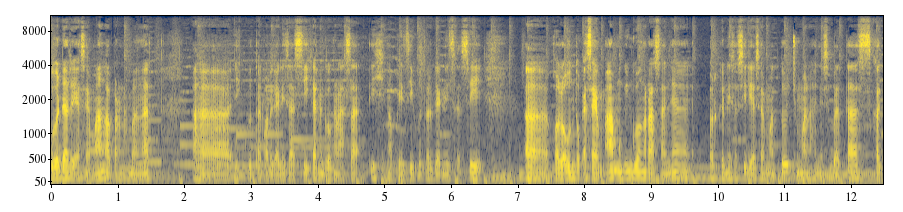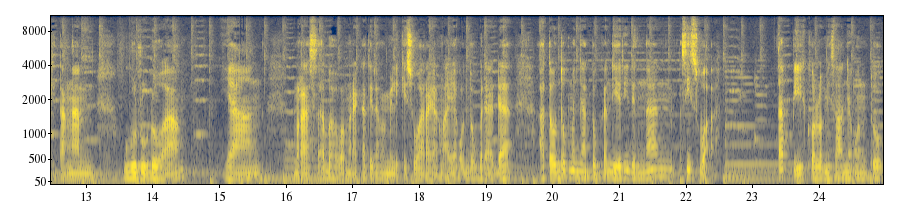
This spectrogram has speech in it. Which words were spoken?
gue dari SMA nggak pernah banget uh, ikutan organisasi kan gue ngerasa ih ngapain sih ikut organisasi uh, kalau untuk SMA mungkin gue ngerasanya organisasi di SMA tuh cuman hanya sebatas kaki tangan guru doang yang merasa bahwa mereka tidak memiliki suara yang layak untuk berada atau untuk menyatukan diri dengan siswa. Tapi kalau misalnya untuk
